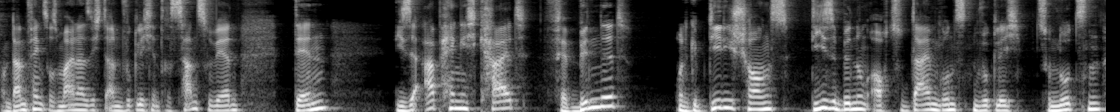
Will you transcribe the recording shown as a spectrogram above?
Und dann fängt es aus meiner Sicht an, wirklich interessant zu werden, denn diese Abhängigkeit verbindet und gibt dir die Chance, diese Bindung auch zu deinem Gunsten wirklich zu nutzen,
